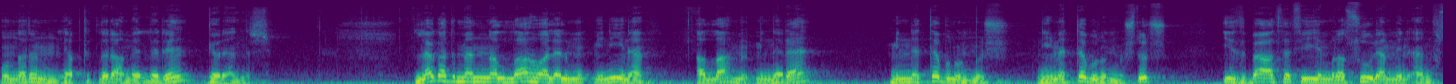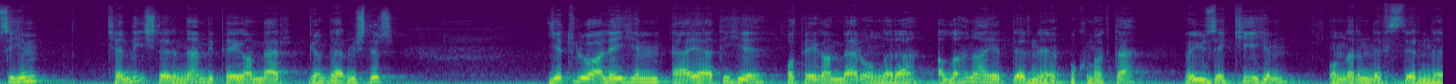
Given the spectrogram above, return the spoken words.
onların yaptıkları amelleri görendir. Lagad mennallahu alel mu'minine Allah müminlere minnette bulunmuş, nimette bulunmuştur. İz ba'se fihim rasulen min enfusihim kendi içlerinden bir peygamber göndermiştir. Yetlu aleyhim ayatihi o peygamber onlara Allah'ın ayetlerini okumakta ve yüzekkihim onların nefislerini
